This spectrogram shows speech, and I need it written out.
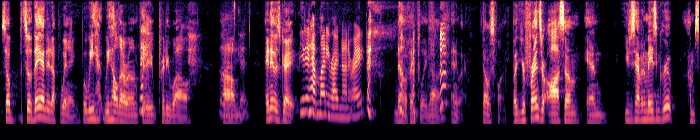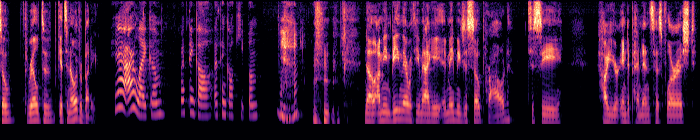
so so they ended up winning, but we we held our own pretty pretty well, Well, that's Um, good. and it was great. You didn't have money riding on it, right? No, thankfully not. Anyway, that was fun. But your friends are awesome, and you just have an amazing group. I'm so thrilled to get to know everybody. Yeah, I like him. I think I'll I think I'll keep them. No, I mean being there with you, Maggie, it made me just so proud to see how your independence has flourished,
